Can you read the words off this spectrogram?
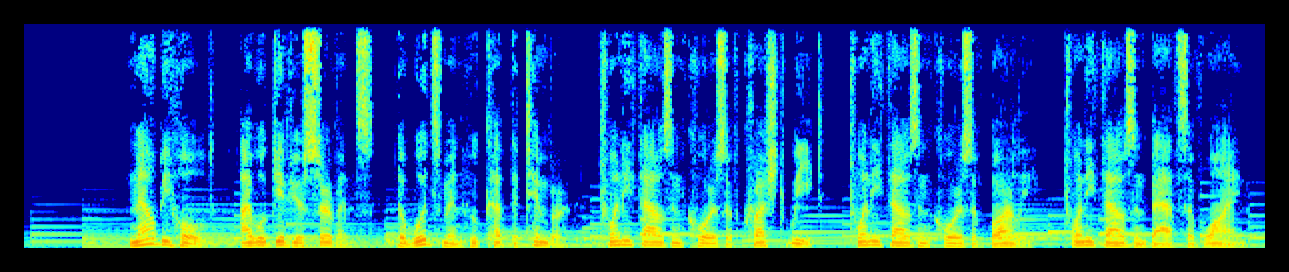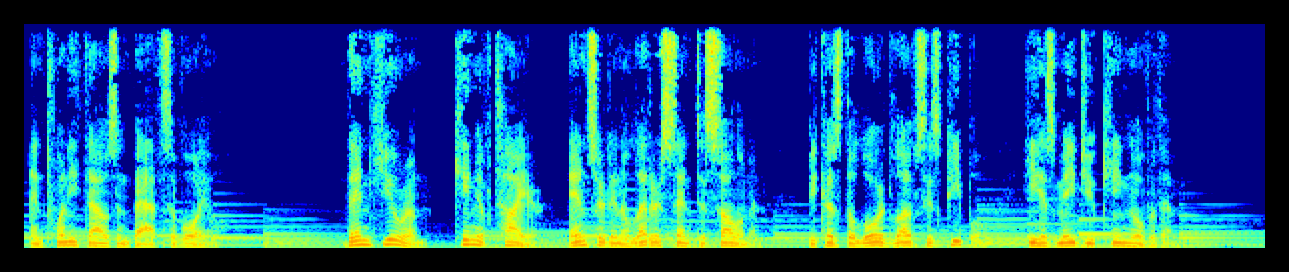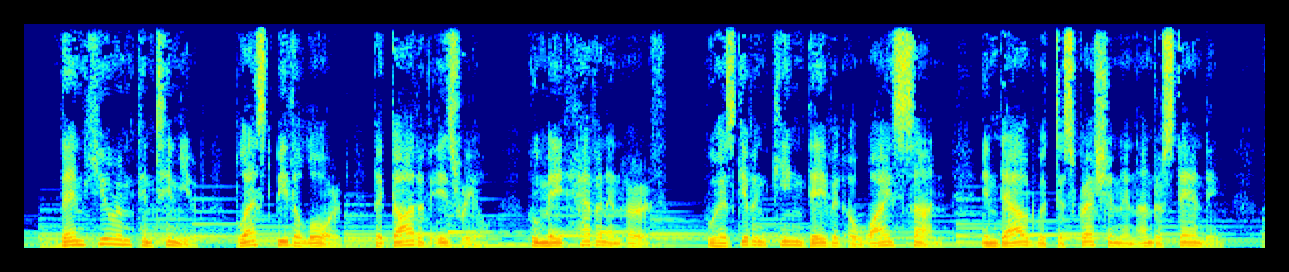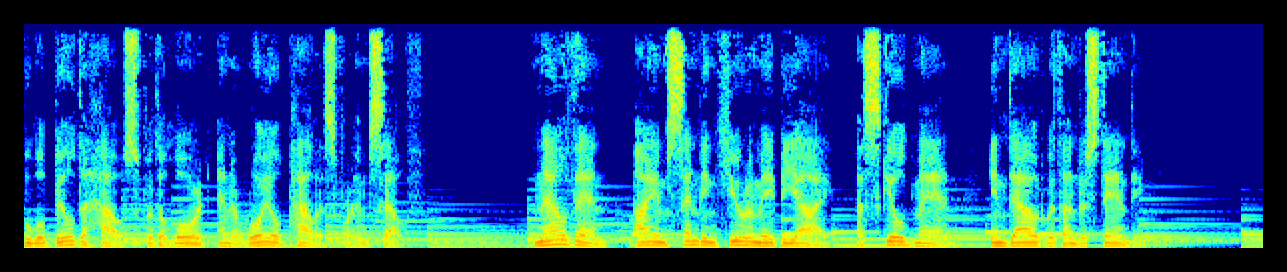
Now behold, I will give your servants, the woodsmen who cut the timber, 20,000 kors of crushed wheat, 20,000 kors of barley, 20,000 baths of wine, and 20,000 baths of oil. Then Huram, king of Tyre, answered in a letter sent to Solomon, Because the Lord loves his people, he has made you king over them. Then Huram continued, Blessed be the Lord, the God of Israel, who made heaven and earth, who has given King David a wise son, endowed with discretion and understanding, who will build a house for the Lord and a royal palace for himself. Now then, I am sending Huram Abi, a skilled man, endowed with understanding.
